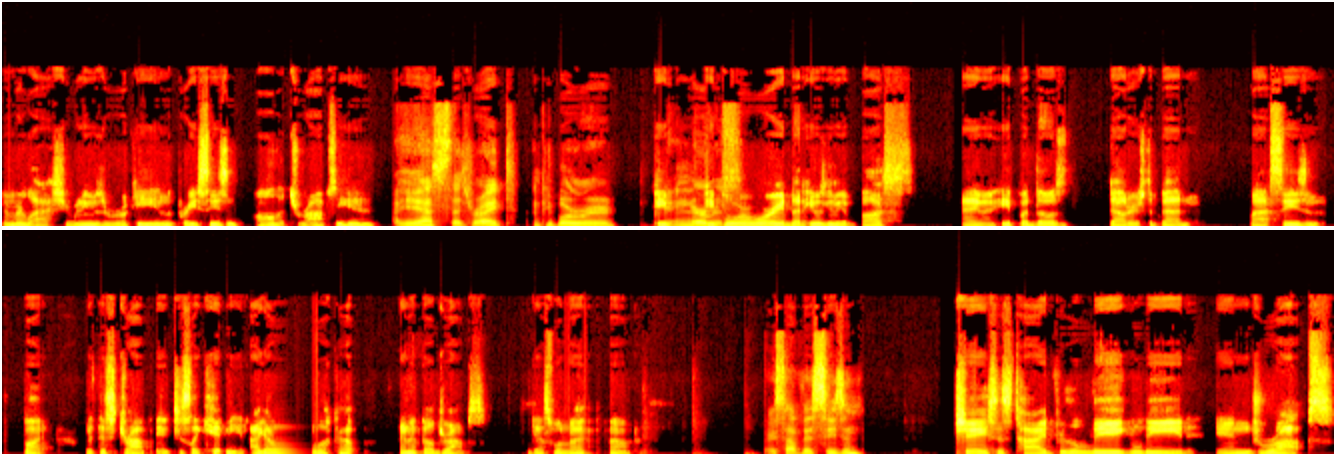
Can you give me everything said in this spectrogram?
Remember last year when he was a rookie in the preseason, all the drops he had? Yes, that's right. And people were people, nervous. People were worried that he was going to be a bust. Anyway, he put those doubters to bed last season. But with this drop, it just like hit me. I got to look up NFL drops. Guess what I found? Based off this season, Chase is tied for the league lead in drops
